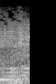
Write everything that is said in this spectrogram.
Yeah.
